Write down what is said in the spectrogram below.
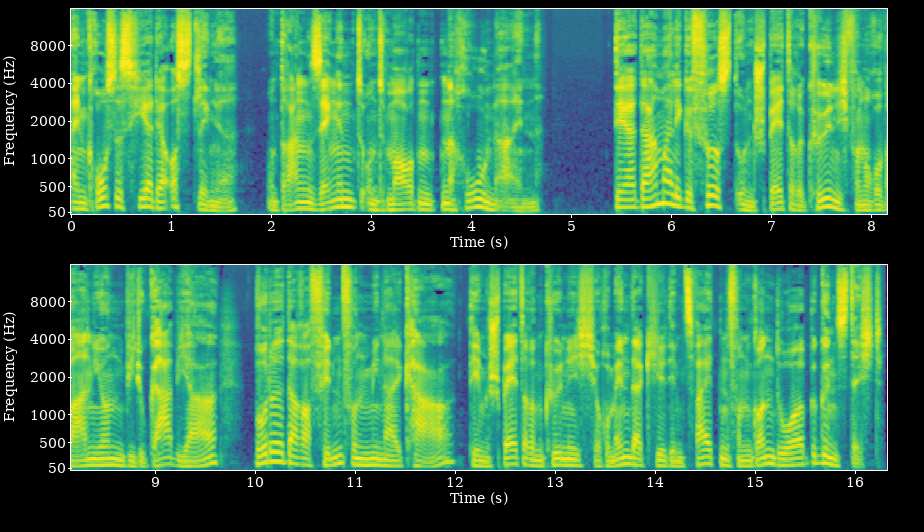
ein großes Heer der Ostlinge und drang sengend und mordend nach Run ein. Der damalige Fürst und spätere König von Rovanion, Vidugavia, wurde daraufhin von Minalkar, dem späteren König Romendakil II. von Gondor, begünstigt.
